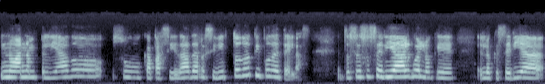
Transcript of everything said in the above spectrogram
no han ampliado su capacidad de recibir todo tipo de telas. Entonces eso sería algo en lo que, en lo que sería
